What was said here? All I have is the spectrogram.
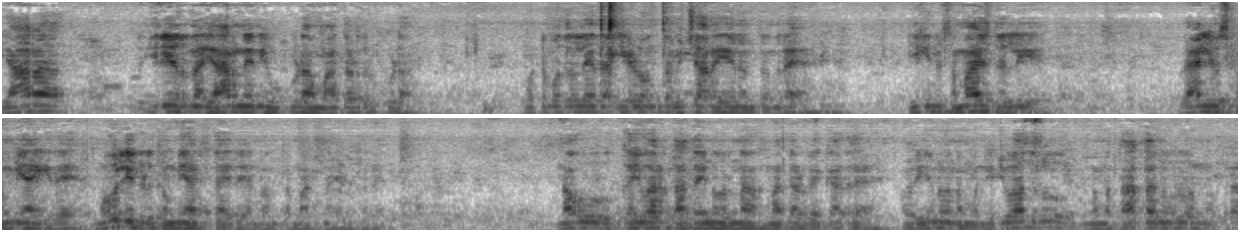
ಯಾರ ಹಿರಿಯರನ್ನ ಯಾರನ್ನೇ ನೀವು ಕೂಡ ಮಾತಾಡಿದ್ರು ಕೂಡ ಮೊಟ್ಟ ಮೊದಲನೇದಾಗಿ ಹೇಳುವಂಥ ವಿಚಾರ ಏನಂತಂದರೆ, ಈಗಿನ ಸಮಾಜದಲ್ಲಿ ವ್ಯಾಲ್ಯೂಸ್ ಕಮ್ಮಿ ಆಗಿದೆ, ಮೌಲ್ಯಗಳು ಕಮ್ಮಿ ಆಗ್ತಾ ಇದೆ ಅನ್ನೋಂಥ ಮಾತನ್ನ ಹೇಳ್ತಾರೆ. ನಾವು ಕೈವಾರ ತಾತಯ್ಯನವ್ರನ್ನ ಮಾತಾಡಬೇಕಾದ್ರೆ ಅವ್ರು ಏನೋ ನಮ್ಮ ನಿಜವಾದರೂ ನಮ್ಮ ತಾತನವರು ಅನ್ನೋ ಥರ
